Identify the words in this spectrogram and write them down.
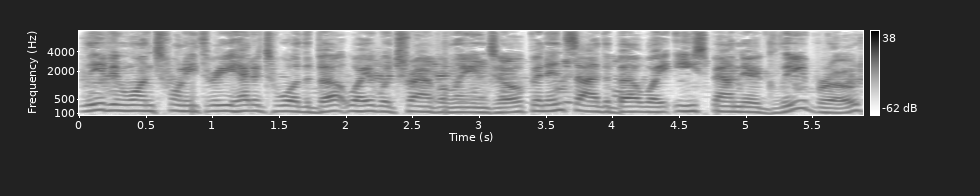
leaving 123 headed toward the Beltway with travel lanes open. Inside the Beltway eastbound near Glebe Road,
